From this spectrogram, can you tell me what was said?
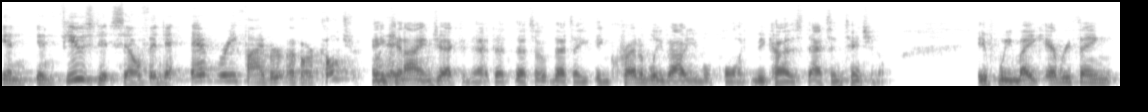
in infused itself into every fiber of our culture. Go and ahead. can I inject in that? that that's a that's a incredibly valuable point because that's intentional if we make everything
